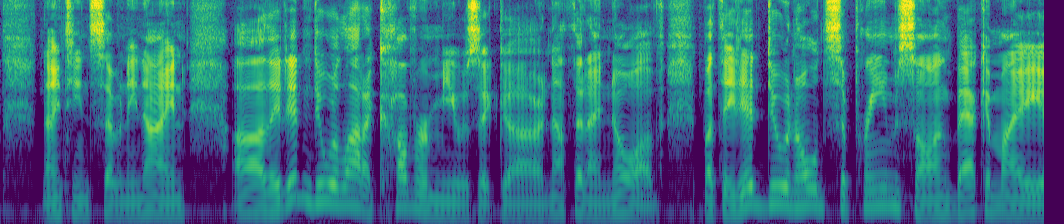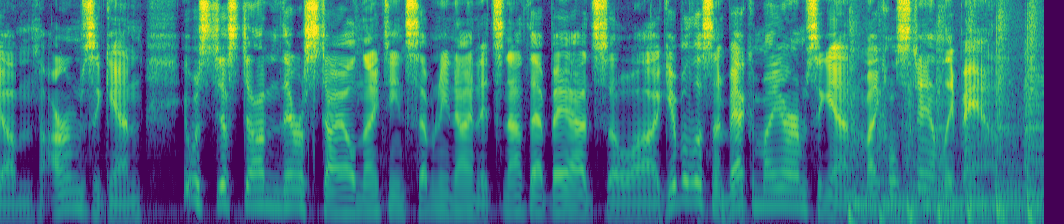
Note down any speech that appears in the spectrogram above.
1979. Uh, they didn't do a lot of cover music, uh, not that I know of, but they did do an old Supreme song, Back in My um, Arms Again. It was just on their style, 1979. It's not that bad, so uh, give a listen. Back in My Arms Again, Michael Stanley Band.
